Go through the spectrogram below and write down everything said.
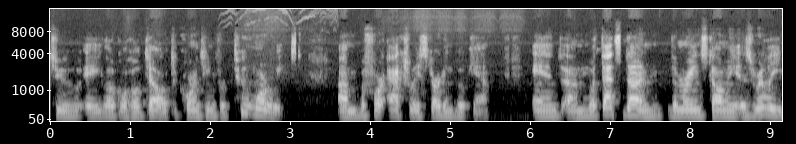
to a local hotel to quarantine for two more weeks um, before actually starting boot camp. And um, what that's done, the Marines tell me, is really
